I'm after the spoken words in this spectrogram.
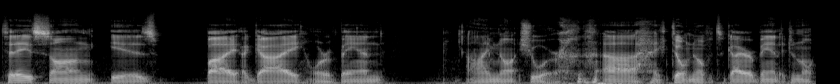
Today's song is by a guy or a band. I'm not sure. Uh, I don't know if it's a guy or a band. I don't know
